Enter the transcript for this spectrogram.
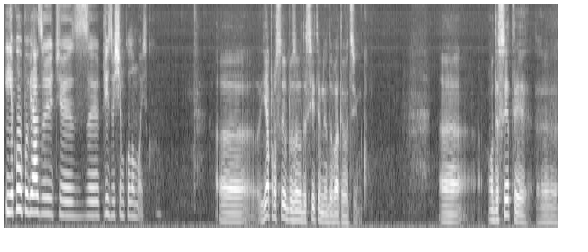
і якого пов'язують е, з прізвищем Коломойського. Е, Я просив би за одеситів не давати оцінку. Е, Одесити, е,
